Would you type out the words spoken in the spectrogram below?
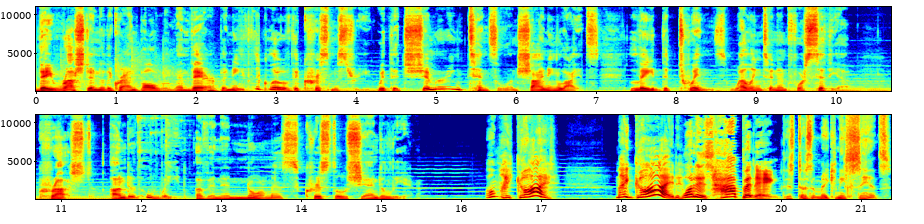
They rushed into the grand ballroom, and there, beneath the glow of the Christmas tree, with its shimmering tinsel and shining lights, laid the twins, Wellington and Forsythia, crushed under the weight of an enormous crystal chandelier. Oh my god! My god! What is happening? This doesn't make any sense.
